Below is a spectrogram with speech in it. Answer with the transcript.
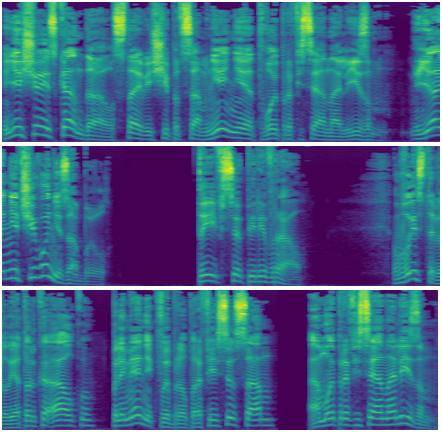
еще и скандал, ставящий под сомнение твой профессионализм. Я ничего не забыл». Ты все переврал. Выставил я только Алку, племянник выбрал профессию сам, а мой профессионализм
